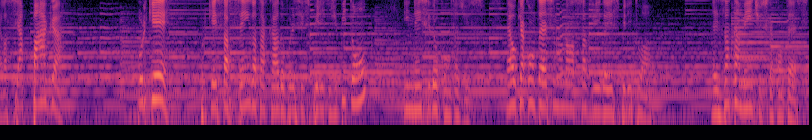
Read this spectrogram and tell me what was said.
ela se apaga. Por quê? Porque está sendo atacado por esse espírito de Piton e nem se deu conta disso. É o que acontece na nossa vida espiritual. É exatamente isso que acontece.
